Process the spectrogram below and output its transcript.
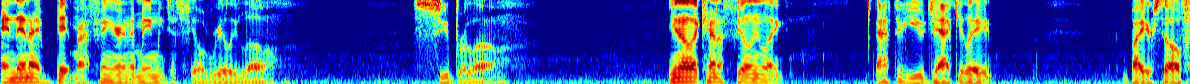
And then I bit my finger and it made me just feel really low. Super low. You know, that kind of feeling like after you ejaculate by yourself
